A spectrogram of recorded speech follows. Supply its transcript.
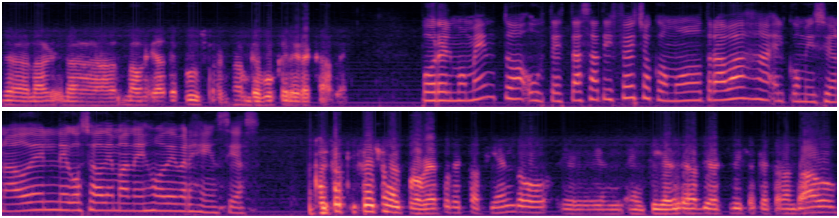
la, la, unidad de plus de búsqueda de rescate. Por el momento, ¿usted está satisfecho cómo trabaja el comisionado del negociado de manejo de emergencias? Estoy satisfecho en el progreso que está haciendo, eh, en, en seguir las directrices que se han dado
